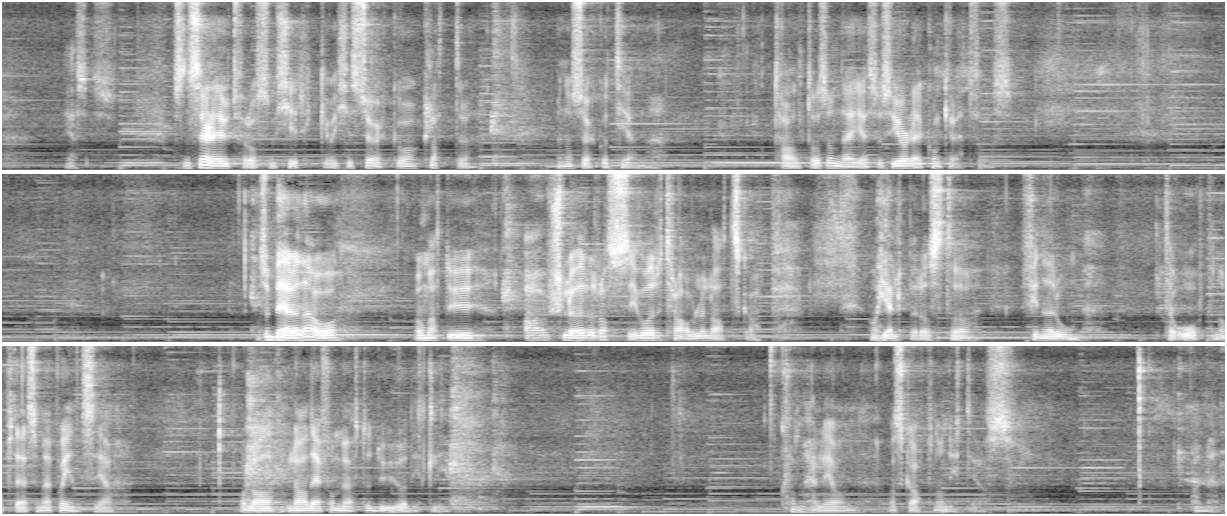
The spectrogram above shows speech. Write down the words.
Jesus? Hvordan ser det ut for oss som kirke å ikke søke å klatre, men å søke å tjene? Tal til oss om det, Jesus. Gjør det konkret for oss. Så ber jeg deg òg om at du avslører oss i vår travle latskap, og hjelper oss til å finne rom til å åpne opp det som er på innsida og la, la det få møte du og ditt liv. Kom, Hellige Ånd, og skap noe nytt i oss. Amen.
